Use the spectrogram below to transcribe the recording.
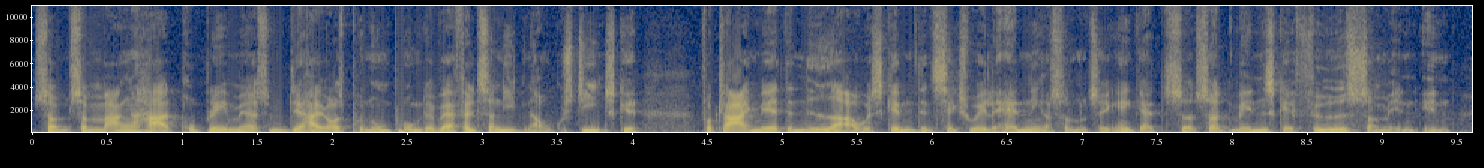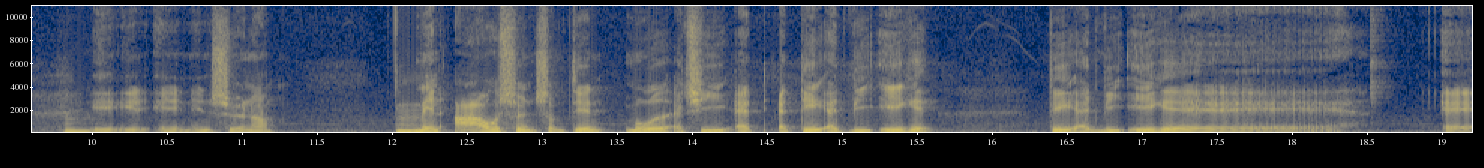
som, som mange har et problem med, og som det har jeg også på nogle punkter, i hvert fald sådan i den augustinske forklaring med, at den nedarves gennem den seksuelle handling og sådan noget ting, ikke? At, så, så et menneske fødes som en, en, mm. en, en, en sønder. Mm. Men arvesynd som den måde at sige, at, at det, at vi ikke, det, at vi ikke øh,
